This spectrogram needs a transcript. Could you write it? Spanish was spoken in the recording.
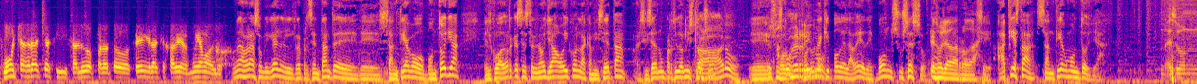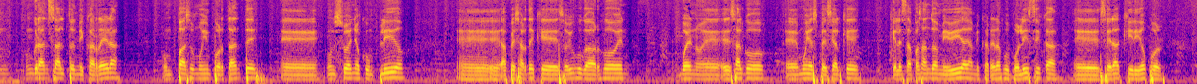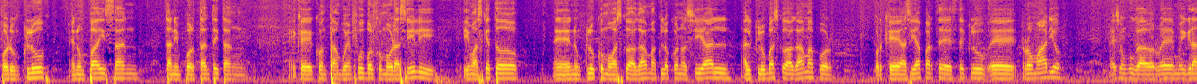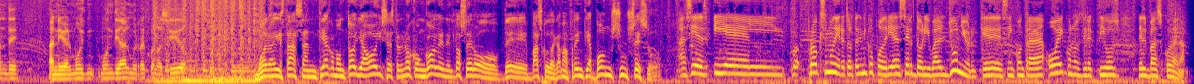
Muchas gracias y saludos para todos. ¿eh? Gracias Javier, muy amable. Un abrazo, Miguel, el representante de, de Santiago Montoya, el jugador que se estrenó ya hoy con la camiseta, así sea en un partido amistoso. Claro, eh, eso es con, coger con un equipo de la B, de Bon Suceso. Eso ya da rodaje. Sí, aquí está Santiago Montoya. Es un, un gran salto en mi carrera, un paso muy importante, eh, un sueño cumplido. Eh, a pesar de que soy un jugador joven, bueno, eh, es algo muy especial que, que le está pasando a mi vida y a mi carrera futbolística, ser adquirido por, por un club en un país tan, tan importante y tan, que, con tan buen fútbol como Brasil y, y más que todo en un club como Vasco da Gama. Lo conocí al, al club Vasco da Gama por, porque hacía parte de este club eh, Romario, es un jugador eh, muy grande a nivel muy mundial, muy reconocido. Bueno, ahí está Santiago Montoya. Hoy se estrenó con gol en el 2-0 de Vasco da Gama frente a Bon Suceso. Así es, y el próximo director técnico podría ser Dorival Junior, que se encontrará hoy con los directivos del Vasco da Gama.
